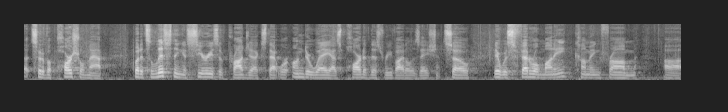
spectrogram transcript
a, sort of a partial map but it's listing a series of projects that were underway as part of this revitalization. So there was federal money coming from uh,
